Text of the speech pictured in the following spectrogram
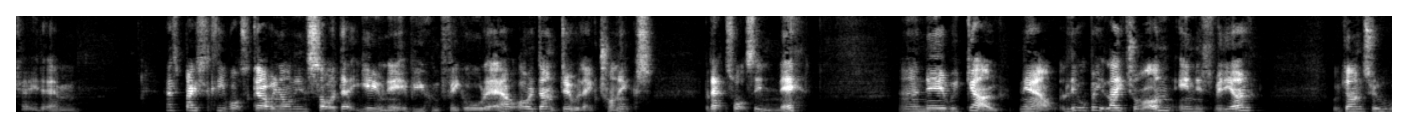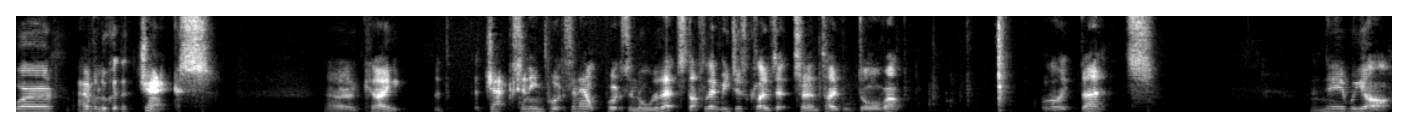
Okay then. That's basically what's going on inside that unit, if you can figure all it out. I don't do electronics, but that's what's in there. And there we go. Now, a little bit later on in this video, we're going to uh, have a look at the jacks. Okay, the, the jacks and inputs and outputs and all of that stuff. Let me just close that turntable door up. Like that. And there we are.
